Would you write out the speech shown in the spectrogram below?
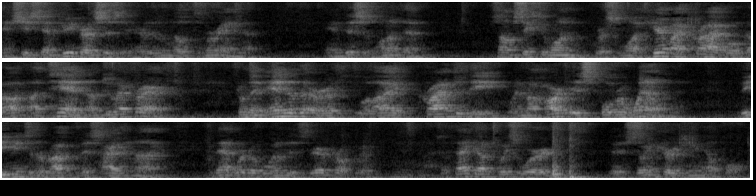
And she sent three verses in her little note to Miranda, and this is one of them. Psalm sixty-one, verse one, Hear my cry, O God, attend unto my prayer. From the end of the earth will I cry unto thee when my heart is overwhelmed. Lead me to the rock that is higher than I. That word of one that is very appropriate. So thank God for his word that is so encouraging and helpful.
